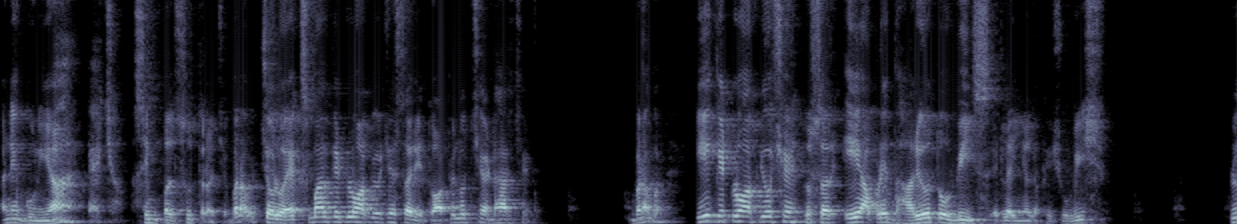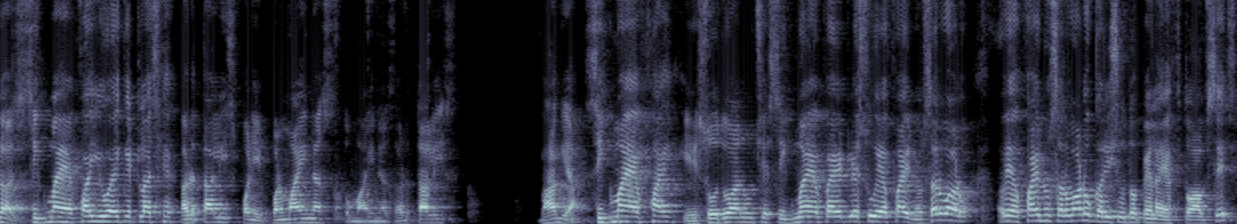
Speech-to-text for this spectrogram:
અને ગુણ્યા એચ. સિમ્પલ સૂત્ર છે. બરાબર? ચલો, એક્સ બાર કેટલો આપ્યો છે? સર, એ તો આપેલો જ છે, અઢાર છે. બરાબર? એ કેટલો આપ્યો છે? તો સર, એ આપણે ધાર્યો તો વીસ, એટલે અહીંયા લખીશું વીસ. પ્લસ સિગ્મા એફઆઈ યુઆઈ કેટલા છે? અડતાલીસ પણ એ પણ માઇનસ, તો માઇનસ અડતાલીસ. ભાગ્યા, સિગ્મા એફઆઈ એ શોધવાનું છે. સિગ્મા એફઆઈ એટલે શું? એફઆઈ નો સરવાળો. હવે એફઆઈ નો સરવાળો કરીશું તો પહેલા એફ તો આવશે જ.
